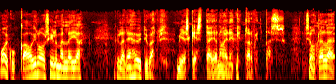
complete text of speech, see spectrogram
Voikukka on ilo silmälle ja kyllä ne höytyvät mies kestää ja nainenkin tarvittaessa. Se on tällä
